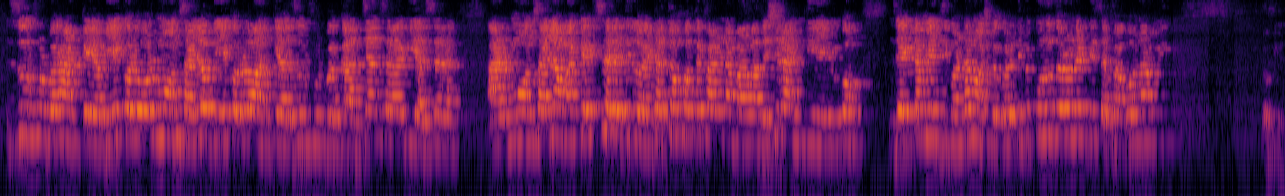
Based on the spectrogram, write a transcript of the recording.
জোরপূর্বক আটকে বিয়ে করে ওর মন চাইলো বিয়ে করল আটকে জোরপূর্বক গার্জিয়ান ছাড়া গিয়েছে আর মন চাইলে আমাকে ছেড়ে দিল। এটা তো হতে পারে না, বাংলাদেশের আইন কি এরকম যে একটা মেয়ের জীবনটা নষ্ট করে দিবে। কোনো ধরনের বিচার পাবো না আমি। ওকে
